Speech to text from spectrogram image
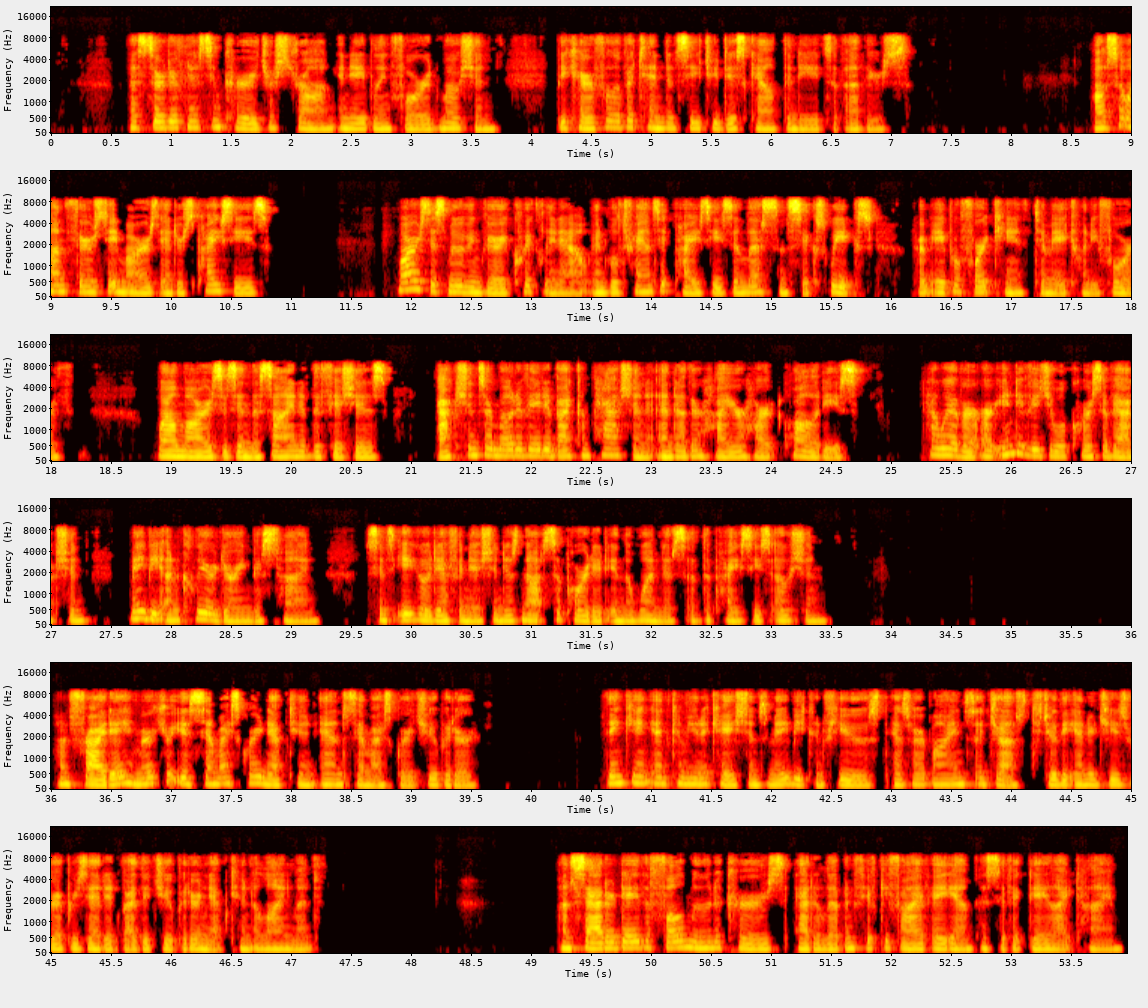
Assertiveness and courage are strong, enabling forward motion. Be careful of a tendency to discount the needs of others. Also on Thursday, Mars enters Pisces. Mars is moving very quickly now and will transit Pisces in less than six weeks, from April 14th to May 24th. While Mars is in the sign of the fishes, actions are motivated by compassion and other higher heart qualities. However, our individual course of action may be unclear during this time, since ego definition is not supported in the oneness of the Pisces ocean. On Friday, Mercury is semi square Neptune and semi square Jupiter. Thinking and communications may be confused as our minds adjust to the energies represented by the Jupiter Neptune alignment. On Saturday, the full moon occurs at 11:55 a.m. Pacific Daylight Time.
